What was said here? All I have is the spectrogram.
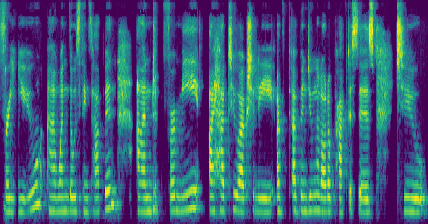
for you uh, when those things happen and for me i had to actually I've, I've been doing a lot of practices to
